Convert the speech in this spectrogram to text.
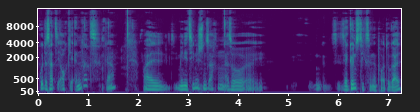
Gut, das hat sich auch geändert, gell? weil die medizinischen Sachen, also äh, sehr günstig sind in Portugal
